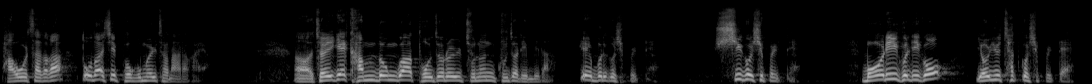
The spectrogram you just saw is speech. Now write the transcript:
바울 사도가 또다시 복음을 전하러 가요. 어, 저에게 감동과 도전을 주는 구절입니다. 깨부리고 싶을 때, 쉬고 싶을 때, 머리 굴리고 여유 찾고 싶을 때,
